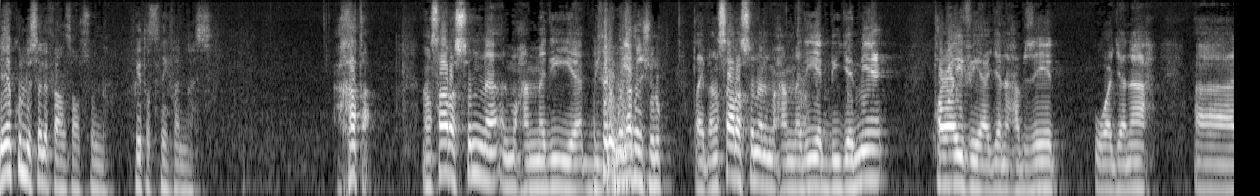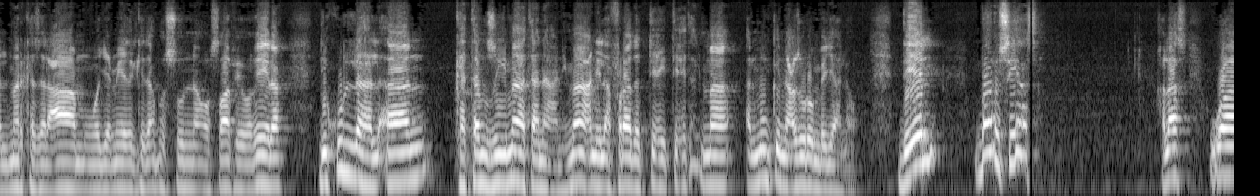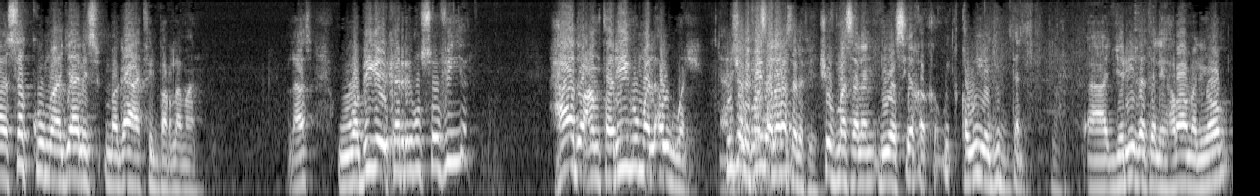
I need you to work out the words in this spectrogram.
ليه كل سلف أنصار سنة في تصنيف الناس؟ خطأ. أنصار السنة المحمدية بجميع شنو؟ طيب أنصار السنة المحمدية بجميع طوائفها جناح أبو زيد وجناح آه، المركز العام وجمعية الكتاب والسنة وصافي وغيرها دي كلها الآن كتنظيمات أنا يعني ما عن الأفراد التحت تحت الماء الممكن نعذرهم بجهلهم. ديل باروا سياسة. خلاص؟ وسكوا مجالس مقاعد في البرلمان. خلاص؟ وبقى يكرموا الصوفية. هادوا عن طريقهم الأول. مش شوف مثلا سلفيين؟ شوف مثلا دي وثيقة قوي- قوية جدا. آه، جريدة الإهرام اليوم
